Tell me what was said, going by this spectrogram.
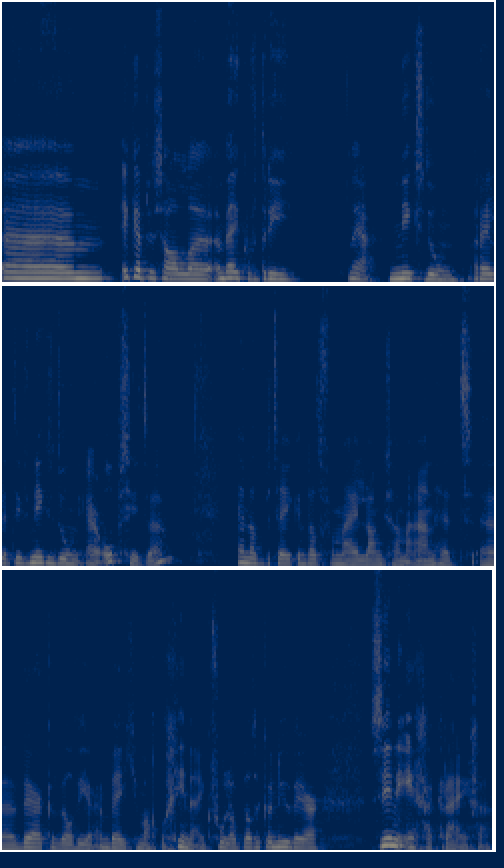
Um, ik heb dus al uh, een week of drie, nou ja, niks doen, relatief niks doen erop zitten. En dat betekent dat voor mij langzaamaan het uh, werken wel weer een beetje mag beginnen. Ik voel ook dat ik er nu weer zin in ga krijgen.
